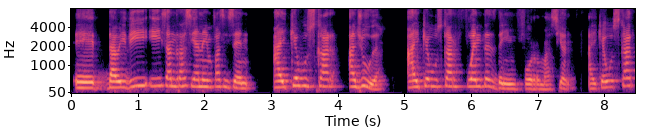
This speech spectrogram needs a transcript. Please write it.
eh, David y Sandra hacían énfasis en hay que buscar ayuda, hay que buscar fuentes de información, hay que buscar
